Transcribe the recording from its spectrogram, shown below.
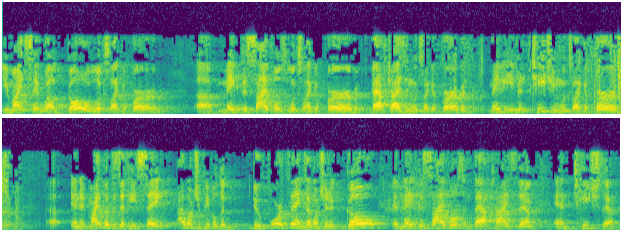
You might say, well, go looks like a verb. Uh, make disciples looks like a verb. Baptizing looks like a verb. And maybe even teaching looks like a verb. Uh, and it might look as if he's saying, I want you people to do four things. I want you to go and make disciples and baptize them and teach them.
